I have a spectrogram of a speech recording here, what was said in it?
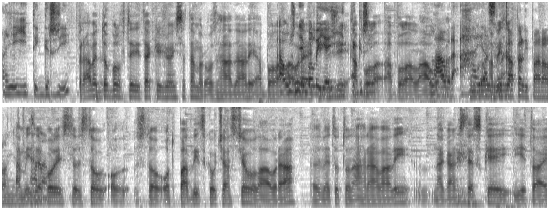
A jej tigři. Práve to bolo vtedy také, že oni sa tam rozhádali a bola A už Laura neboli jej a Tigži? bola, a bola Laura. Laura, aha, sme my sme- kapely paralelne. A my sme Áno. boli s, s, tou, s tou odpadlickou časťou Laura, e, sme toto nahrávali. Na gangsterskej je to aj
